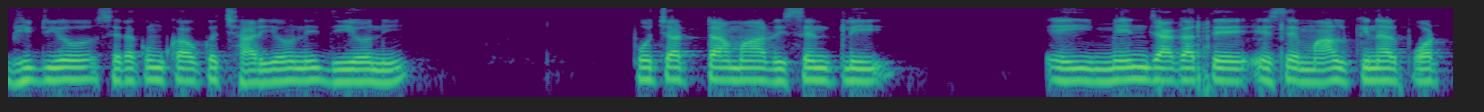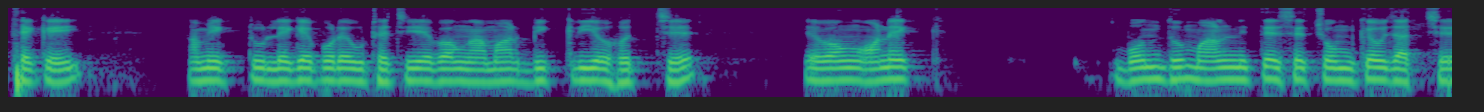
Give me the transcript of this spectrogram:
ভিডিও সেরকম কাউকে ছাড়িও নি, দিও নি। প্রচারটা আমার রিসেন্টলি এই মেন জায়গাতে এসে মাল কেনার পর থেকেই আমি একটু লেগে পড়ে উঠেছি এবং আমার বিক্রিও হচ্ছে এবং অনেক বন্ধু মাল নিতে এসে চমকেও যাচ্ছে।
